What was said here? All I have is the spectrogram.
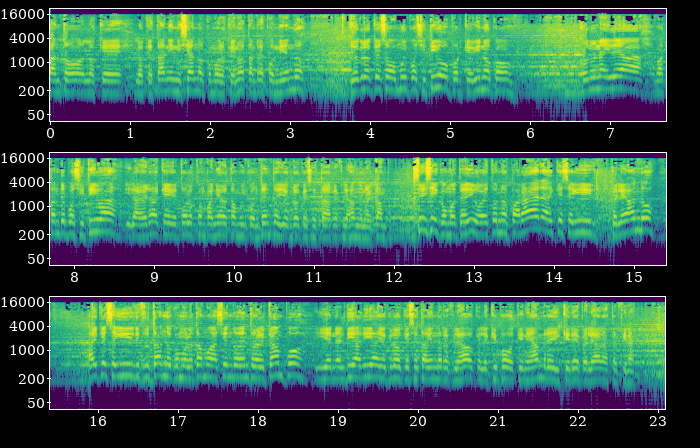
tanto los que, los que están iniciando como los que no están respondiendo. Yo creo que eso es muy positivo porque vino con, con una idea bastante positiva y la verdad que todos los compañeros están muy contentos y yo creo que se está reflejando en el campo. Sí, sí, como te digo, esto no es parar, hay que seguir peleando. Hay que seguir disfrutando como lo estamos haciendo dentro del campo y en el día a día yo creo que se está viendo reflejado que el equipo tiene hambre y quiere pelear hasta el final.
